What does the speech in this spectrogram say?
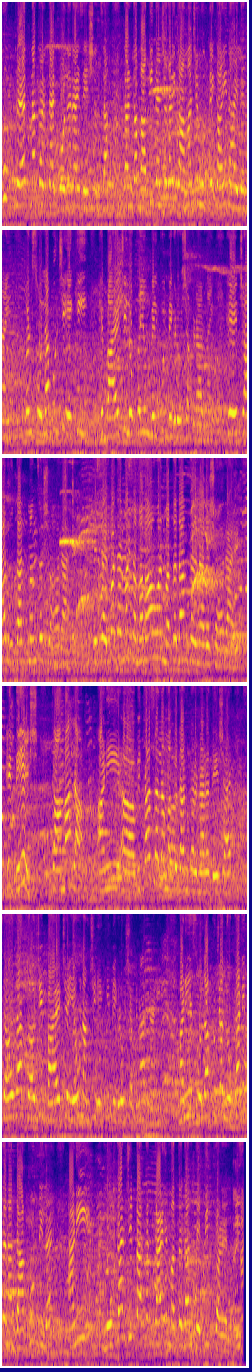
खूप प्रयत्न करत आहेत पोलरायझेशनचा कारण का बाकी त्यांच्याकडे कामाचे मुद्दे काही राहिले नाहीत. पण सोलापूरची एकी हे बाहेरची लोक येऊन बिलकुल बिघडू शकणार नाही. हे चार हुतात्म्यांचं शहर आहे. हे सर्व धर्म समभावावर मतदान करणारं शहर आहे. हे देश कामाला आणि विकासाला मतदान करणारा देश आहे. सहजासहजी बाहेरचे येऊन आमची एकी बिघडू शकणार नाही. आणि हे सोलापूरच्या लोकांनी त्यांना दाखवून दिलं आहे आणि लोकांची ताकद काय हे मतदान पेटीत कळेल.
